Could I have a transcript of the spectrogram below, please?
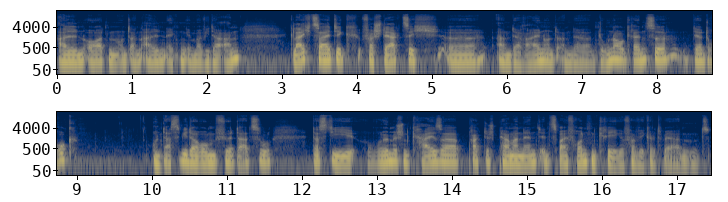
allen Orten und an allen Ecken immer wieder an. Gleichzeitig verstärkt sich äh, an der Rhein- und an der Donaugrenze der Druck. Und das wiederum führt dazu, dass die römischen Kaiser praktisch permanent in zwei Frontenkriege verwickelt werden. Und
